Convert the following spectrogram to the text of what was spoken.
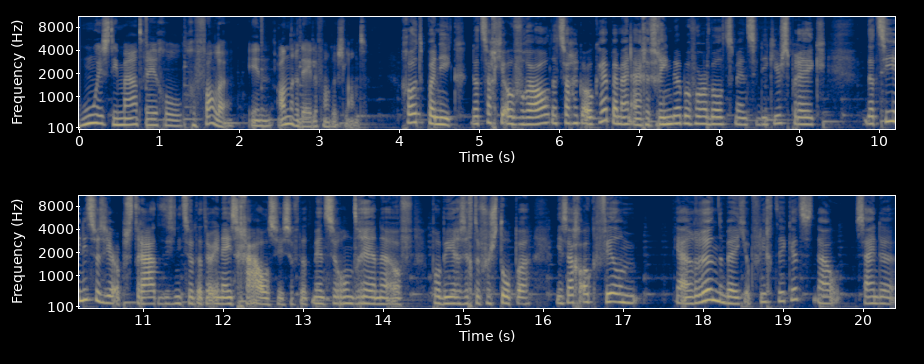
Hoe is die maatregel gevallen in andere delen van Rusland? Grote paniek. Dat zag je overal. Dat zag ik ook hè, bij mijn eigen vrienden bijvoorbeeld, mensen die ik hier spreek. Dat zie je niet zozeer op straat. Het is niet zo dat er ineens chaos is of dat mensen rondrennen of proberen zich te verstoppen. Je zag ook veel ja, een run een beetje op vliegtickets. Nou zijn de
